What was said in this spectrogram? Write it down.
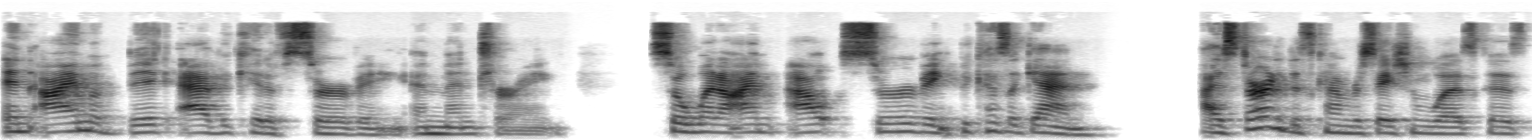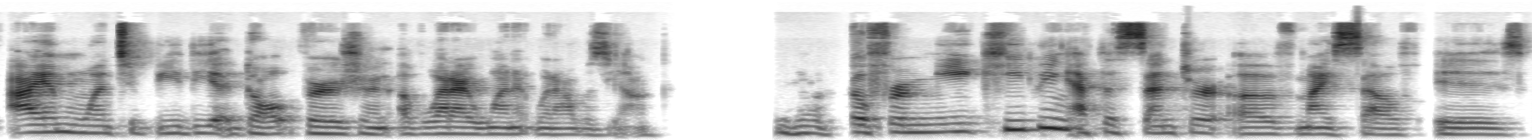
And I'm a big advocate of serving and mentoring. So when I'm out serving, because again, I started this conversation was because I am one to be the adult version of what I wanted when I was young. Mm-hmm. So for me, keeping at the center of myself is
